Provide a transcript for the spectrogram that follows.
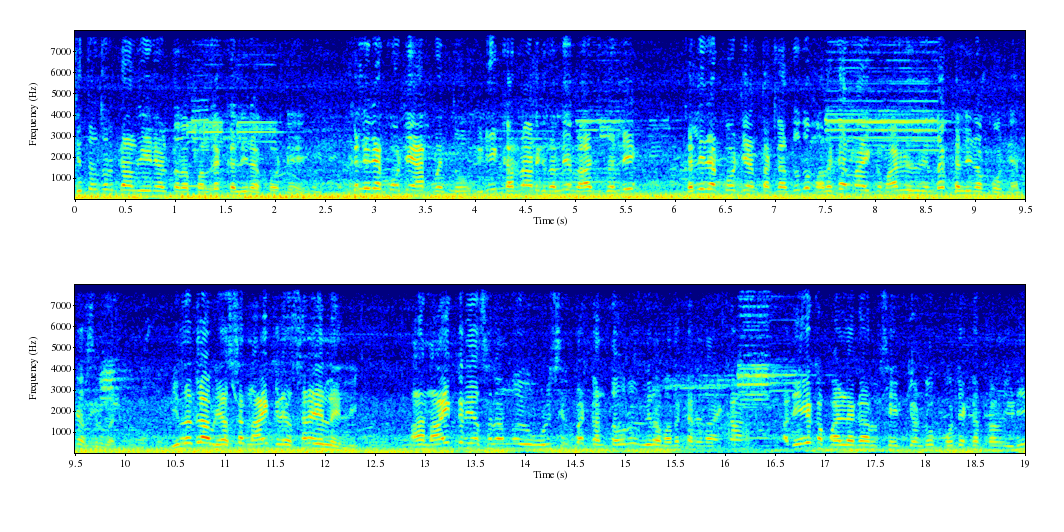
ಚಿತ್ರದುರ್ಗ ಅಂದರೆ ಏನು ಹೇಳ್ತಾರಪ್ಪ ಅಂದರೆ ಕಲ್ಲಿನ ಕೋಟೆ. ಕಲ್ಲಿನ ಕೋಟೆ ಯಾಕೆ ಬಂತು? ಇಡೀ ಕರ್ನಾಟಕದಲ್ಲಿ, ರಾಜ್ಯದಲ್ಲಿ ಕಲ್ಲಿನ ಕೋಟೆ ಅಂತಕ್ಕಂಥದ್ದು ಮದಕರ ನಾಯಕ ಮಾಡಿರೋದ್ರಿಂದ ಕಲ್ಲಿನ ಕೋಟೆ ಅಂತ ಹೆಸರು ಬಂತು. ಇಲ್ಲದ್ರೆ ಅವ್ರ ಹೆಸರು, ನಾಯಕರ ಹೆಸರೇ ಇಲ್ಲ ಇಲ್ಲಿ. ಆ ನಾಯಕರ ಹೆಸರನ್ನು ಉಳಿಸಿರ್ತಕ್ಕಂಥವರು ವೀರ ಮದಕರ ನಾಯಕ. ಅನೇಕ ಪಾಳ್ಯಗಾರರು ಸೇರಿಕೊಂಡು ಕೋಟೆ ಕತ್ರ ಇಡೀ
